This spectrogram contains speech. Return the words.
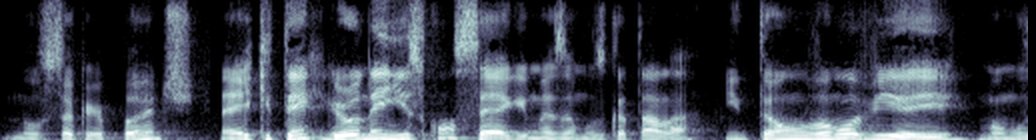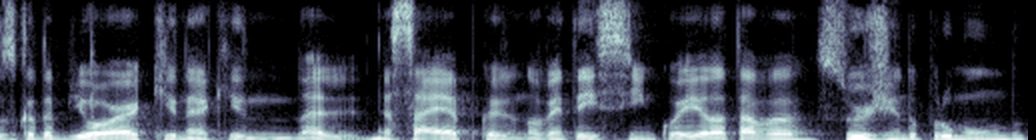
no Sucker Punch, né, e que Tank Girl nem isso consegue, mas a música tá lá. Então vamos ouvir aí uma música da Bjork, né, que nessa época, de 95 aí, ela tava surgindo pro mundo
